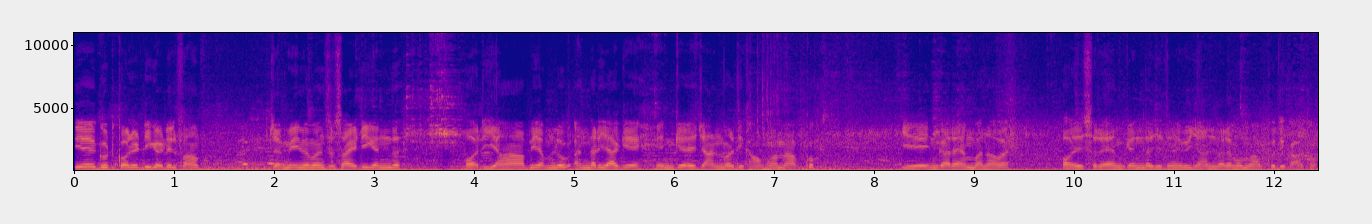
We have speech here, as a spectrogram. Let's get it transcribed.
ये गुड क्वालिटी कैटल फार्म ज़मीन मेमन सोसाइटी के अंदर। और यहाँ अभी हम लोग अंदर जाके इनके जानवर दिखाऊँगा मैं आपको। ये इनका रैम बना हुआ है और इस रैम के अंदर जितने भी जानवर हैं वो मैं आपको दिखाता हूँ।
